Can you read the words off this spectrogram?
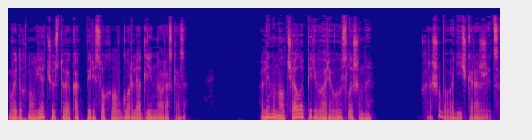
выдохнул я, чувствуя, как пересохло в горле от длинного рассказа. Лена молчала, переваривая услышанное. «Хорошо бы водичкой разжиться»,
